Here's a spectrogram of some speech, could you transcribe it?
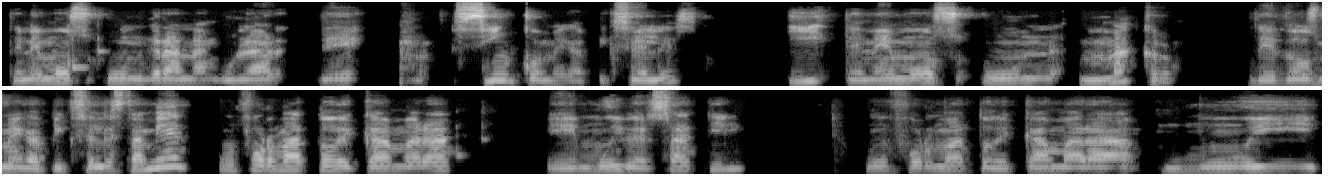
Tenemos un gran angular de 5 megapíxeles y tenemos un macro de 2 megapíxeles también, un formato de cámara eh, muy versátil, un formato de cámara muy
